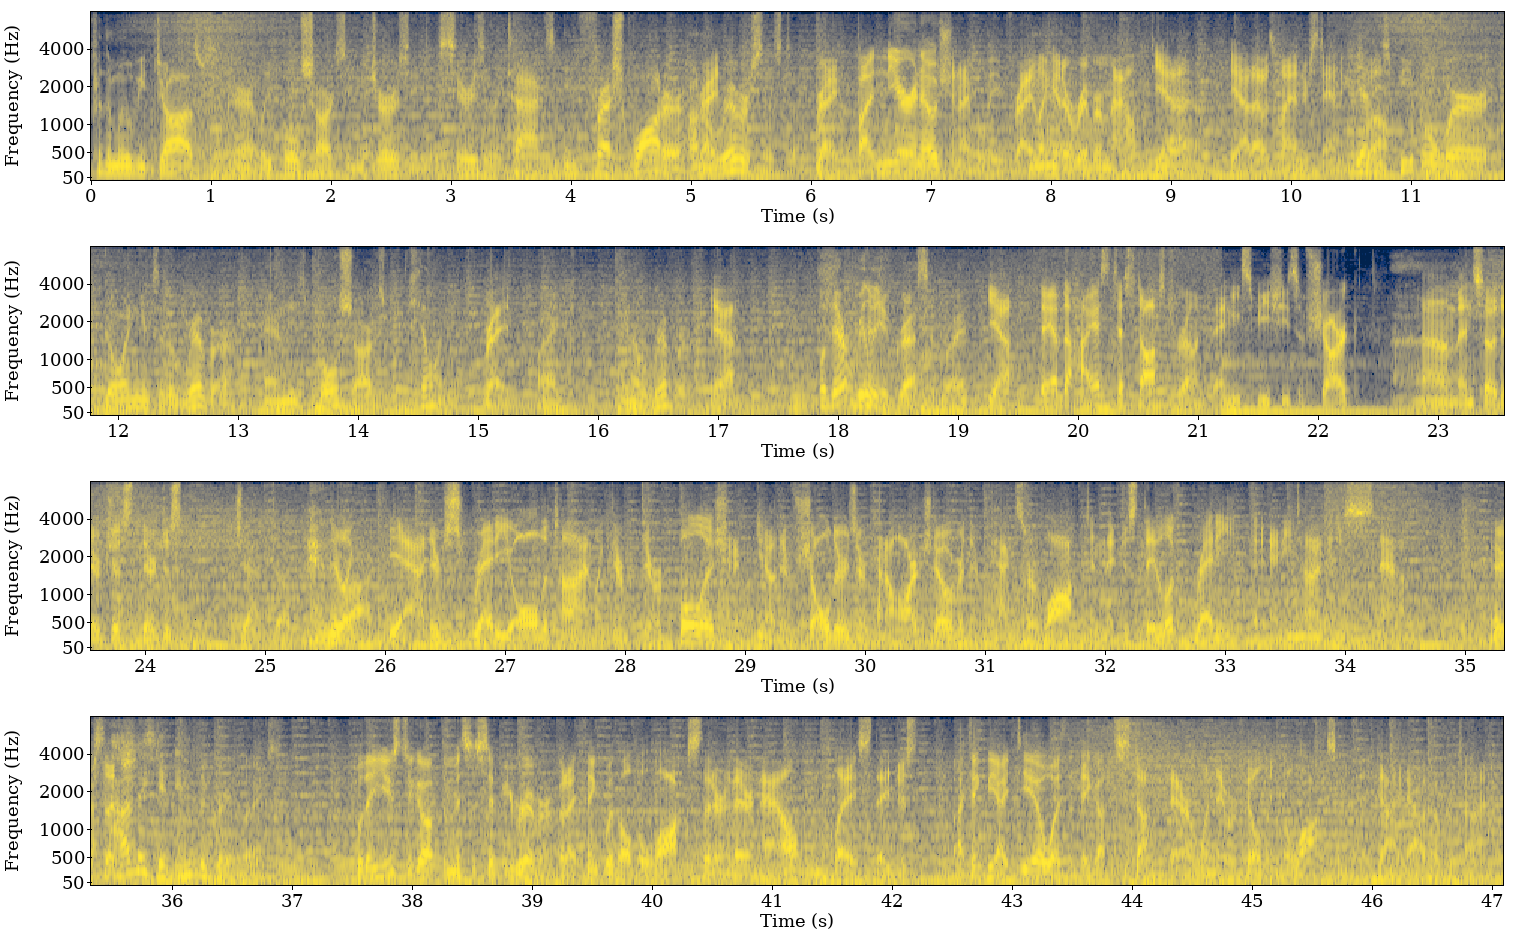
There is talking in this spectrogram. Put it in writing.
for the movie Jaws was apparently bull sharks in New Jersey, a series of attacks in fresh water on Right. a river system. Right, but near an ocean, I believe, right? Like at a river mouth. Yeah. Yeah. yeah, that was my understanding as Yeah, well. these people were going into the river, and these bull sharks were killing them, right. like in a river. Yeah. Well, they're really aggressive, right? Yeah, they have the highest testosterone of any species of shark, Ah. um, and so they're just they're just Jacked up. and they're like rock. yeah they're just ready all the time. Like they're they're bullish and you know their shoulders are kind of arched over and their pecs are locked and they just they look ready at any time to just snap. They're such, How do they get into the Great Lakes? Well, they used to go up the Mississippi River, but I think with all the locks that are there now in place, they just I think the idea was that they got stuck there when they were building the locks and then they died out over time.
